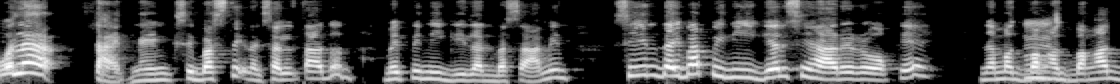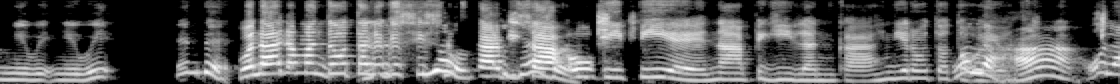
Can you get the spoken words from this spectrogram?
wala. Kahit ngayon si Basti, nagsalita doon, may pinigilan ba sa amin? Si Inday ba pinigil si Harry Roque na magbangag-bangag, ngiwi-ngiwi? Hindi. Wala naman daw talaga still nagsabi sa. OVP eh, na pigilan ka. Hindi raw totoo Wala. yun. Wala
